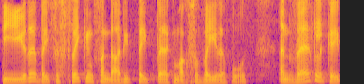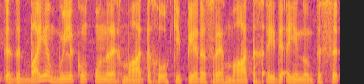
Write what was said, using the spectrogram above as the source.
die huurder by verstryking van daardie tydperk mag verwyder word. In werklikheid is dit baie moeilik om onregmatige okkupeerders regmatig uit die eiendom te sit.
